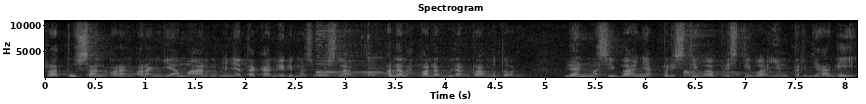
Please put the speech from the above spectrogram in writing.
Ratusan orang-orang Yaman menyatakan diri masuk Islam adalah pada bulan Ramadan dan masih banyak peristiwa-peristiwa yang terjadi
